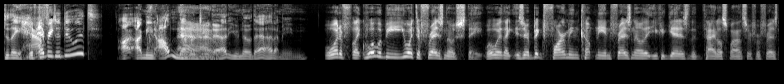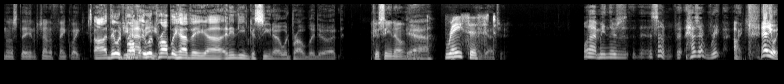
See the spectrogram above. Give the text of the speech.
Do they have every- to do it? I, I mean, I'll never Ah. do that. You know that. I mean, What if, like, what would be? You went to Fresno State. What would like? Is there a big farming company in Fresno that you could get as the title sponsor for Fresno State? I'm trying to think, like, uh, they would probably it would probably have a uh, an Indian casino would probably do it. Casino. Yeah. Racist. I. Well, I mean, there's that's not how's that? Ra- all right. Anyway,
